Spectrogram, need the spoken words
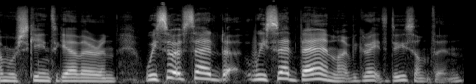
and we're skiing together. And we sort of said we said then like it'd be great to do something,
